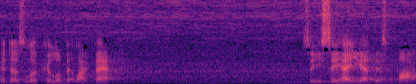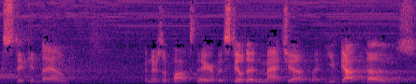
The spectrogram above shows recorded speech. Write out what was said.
it does look a little bit like that. So you see how you got this box sticking down, and there's a box there, but still doesn't match up. But you've got those,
